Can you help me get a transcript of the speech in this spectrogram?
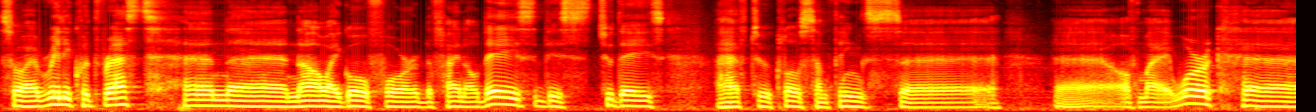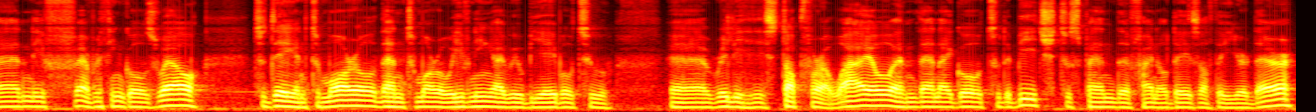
so I really could rest. And uh, now I go for the final days. These two days, I have to close some things uh, uh, of my work. and if everything goes well, today and tomorrow, then tomorrow evening I will be able to. Uh, really stop for a while and then I go to the beach to spend the final days of the year there.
